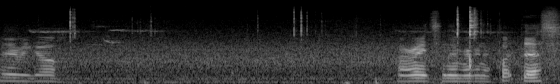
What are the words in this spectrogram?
There we go. Alright, so then we're going to put this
